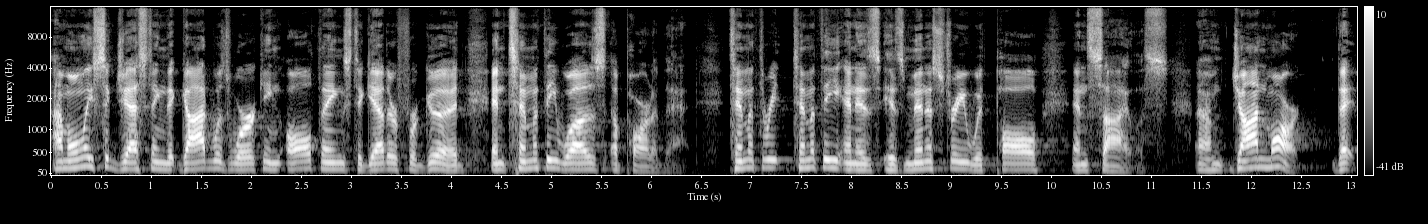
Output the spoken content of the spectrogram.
I'm only suggesting that God was working all things together for good, and Timothy was a part of that. Timothy, Timothy and his, his ministry with Paul and Silas. Um, John Mark, that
